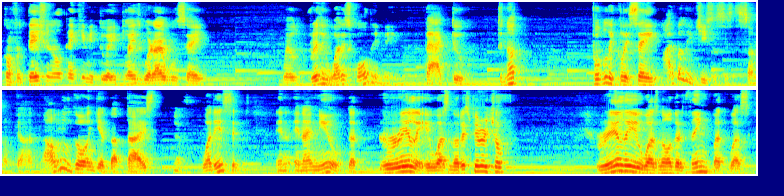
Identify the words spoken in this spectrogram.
Confrontational, taking me to a place where I will say, well, really, what is holding me back to, to not publicly say, I believe Jesus is the Son of God. I will go and get baptized. Yes. What is it? And, and I knew that really it was not a spiritual. Really, was no other thing, but was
